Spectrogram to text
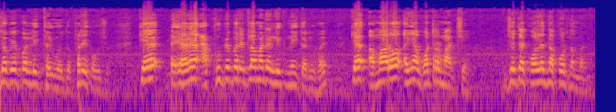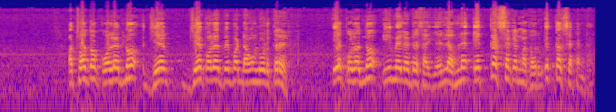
જો પેપર લીક થયું હોય તો ફરી કહું છું કે એણે આખું પેપર એટલા માટે લીક નહીં કર્યું હોય કે અમારો અહીંયા વોટરમાર્ક છે, જે તે કોલેજના કોડ નંબર અથવા તો કોલેજનો જે જે કોલેજ પેપર ડાઉનલોડ કરે, એ કોલેજનો ઈમેલ એડ્રેસ આવી જાય. એટલે અમને એક જ સેકન્ડમાં ખબર, એક જ સેકન્ડ થાય.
